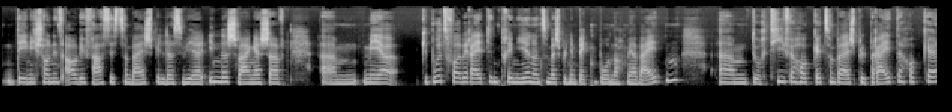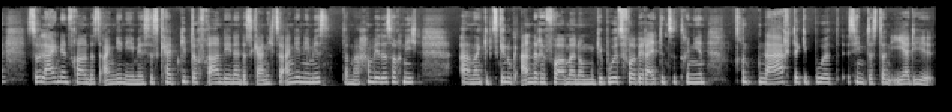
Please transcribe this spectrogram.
den ich schon ins Auge fasse, ist zum Beispiel, dass wir in der Schwangerschaft ähm, mehr geburtsvorbereitend trainieren und zum Beispiel den Beckenboden auch mehr weiten ähm, durch tiefe Hocke zum Beispiel, breite Hocke, solange den Frauen das angenehm ist. Es gibt auch Frauen, denen das gar nicht so angenehm ist, dann machen wir das auch nicht. Ähm, dann gibt es genug andere Formen, um geburtsvorbereitend zu trainieren. Und nach der Geburt sind das dann eher die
